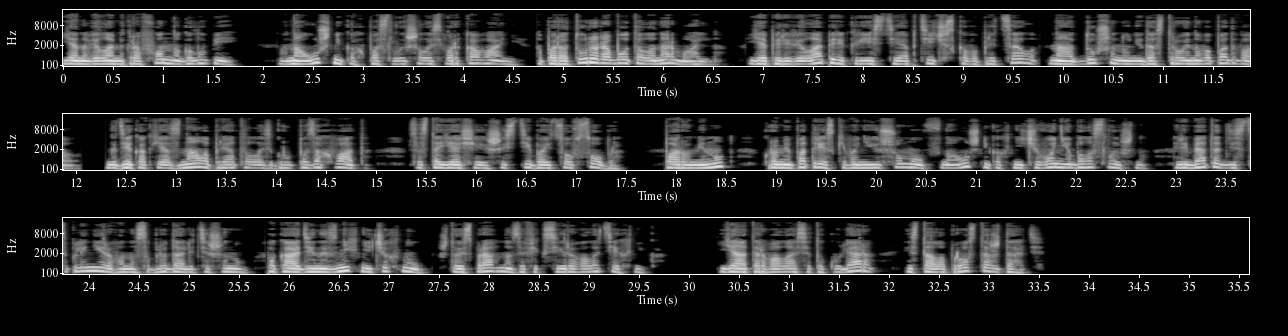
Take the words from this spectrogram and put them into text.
Я навела микрофон на голубей. В наушниках послышалось воркование. Аппаратура работала нормально. Я перевела перекрестие оптического прицела на отдушину недостроенного подвала, где, как я знала, пряталась группа захвата, состоящая из шести бойцов СОБРа. Пару минут, кроме потрескивания и шумов в наушниках, ничего не было слышно. Ребята дисциплинированно соблюдали тишину, пока один из них не чихнул, что исправно зафиксировала техника. Я оторвалась от окуляра и стала просто ждать.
